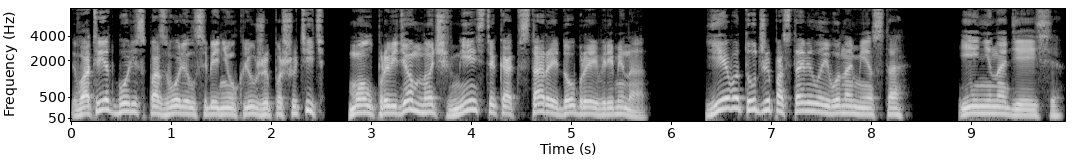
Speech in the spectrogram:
В ответ Борис позволил себе неуклюже пошутить, мол, проведем ночь вместе, как в старые добрые времена. Ева тут же поставила его на место. «И не надейся.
